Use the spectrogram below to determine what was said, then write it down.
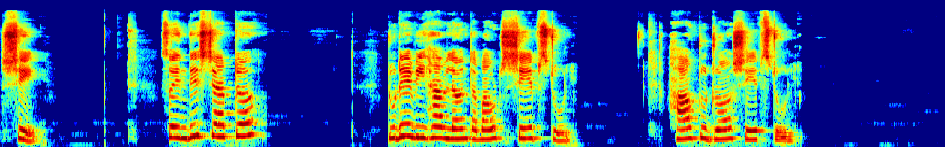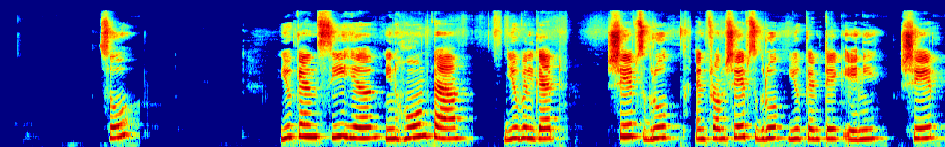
shape. So in this chapter today we have learnt about shapes tool how to draw shapes tool so you can see here in home tab you will get shapes group and from shapes group you can take any shape.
